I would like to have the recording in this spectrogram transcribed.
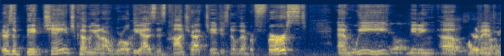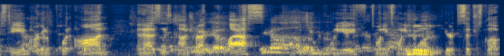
there's a big change coming in our world. The as is contract changes November 1st, and we, meaning uh, part of Andrew's team, are going to put on an as is contract class October 28th, 2021, here at the Citrus Club.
